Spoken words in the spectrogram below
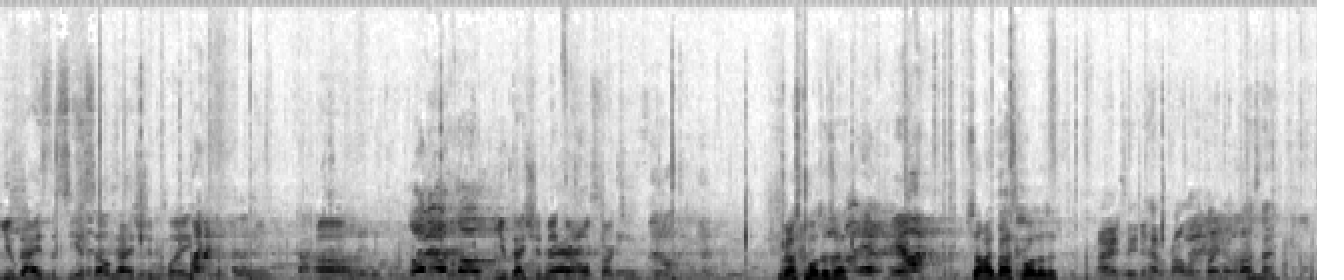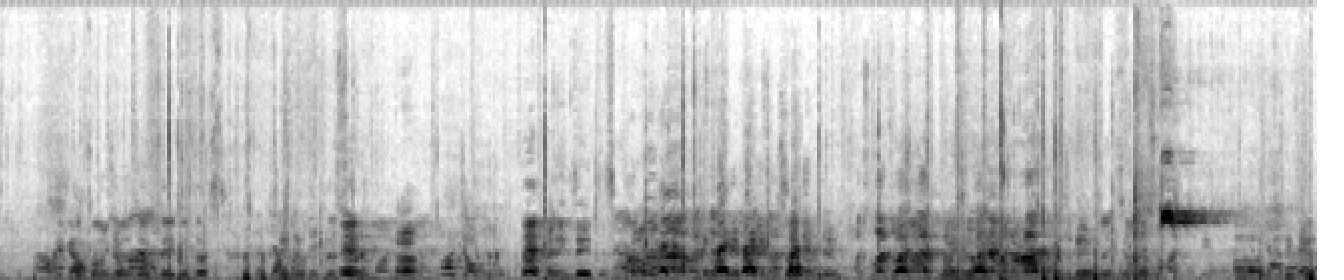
You guys, the CSL guys, should play. Uh, you guys should make an all-star team. Basketball does that. Sorry, basketball does it. All right, so you didn't have a problem playing it last time? As long to take Zayd with us. Uh, I think Zayd's probably going to see it picking himself up too. Uh, she's good.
